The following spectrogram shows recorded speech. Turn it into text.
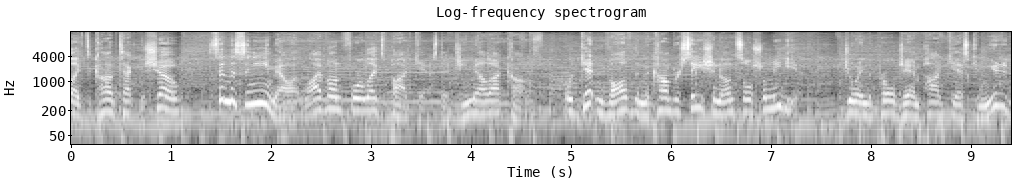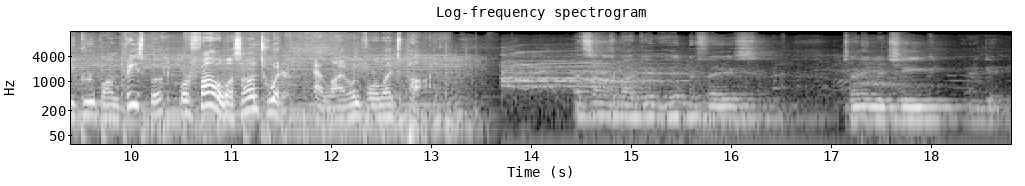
like to contact the show, send us an email at liveonfourlegspodcast at gmail.com or get involved in the conversation on social media. Join the Pearl Jam Podcast community group on Facebook or follow us on Twitter at Live on Four Legs Pod. That song's about getting hit in the face, turning your cheek, and getting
